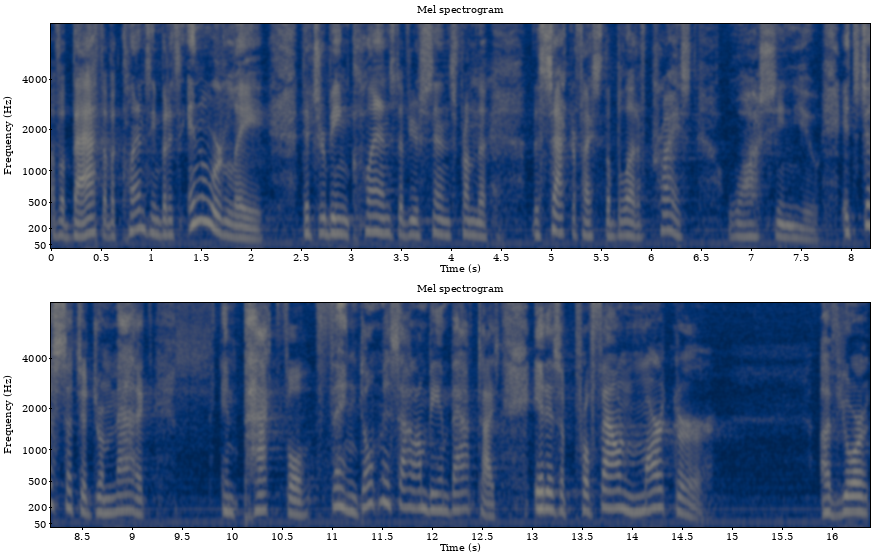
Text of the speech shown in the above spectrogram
of a bath, of a cleansing, but it's inwardly that you're being cleansed of your sins from the, the sacrifice the blood of Christ washing you. It's just such a dramatic, impactful thing. Don't miss out on being baptized. It is a profound marker of your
